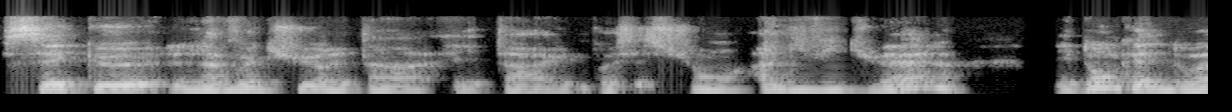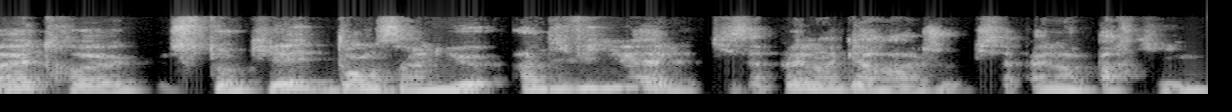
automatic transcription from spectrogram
c'est que la voiture est, une possession individuelle et donc elle doit être stockée dans un lieu individuel qui s'appelle un garage, qui s'appelle un parking.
